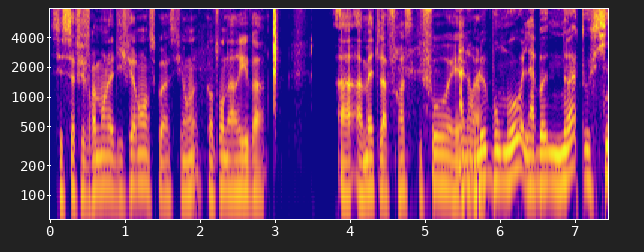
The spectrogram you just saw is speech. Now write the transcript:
ça fait vraiment la différence. Quoi. Si on, quand on arrive à, à, à mettre la phrase qu'il faut. Et, Alors ouais. le bon mot, la bonne note aussi.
